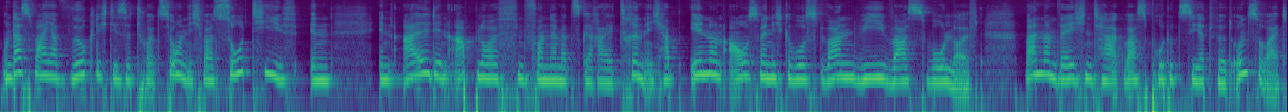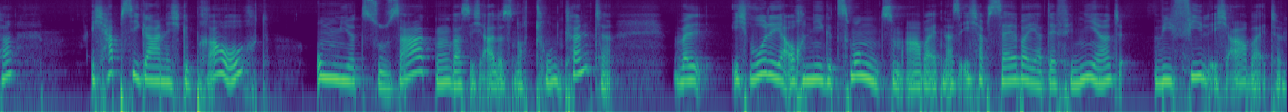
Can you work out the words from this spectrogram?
Und das war ja wirklich die Situation. Ich war so tief in, in all den Abläufen von der Metzgerei drin. Ich habe in und auswendig gewusst, wann, wie, was, wo läuft, wann am welchen Tag was produziert wird und so weiter. Ich habe sie gar nicht gebraucht, um mir zu sagen, was ich alles noch tun könnte, weil ich wurde ja auch nie gezwungen zum Arbeiten. Also ich habe selber ja definiert, wie viel ich arbeite.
